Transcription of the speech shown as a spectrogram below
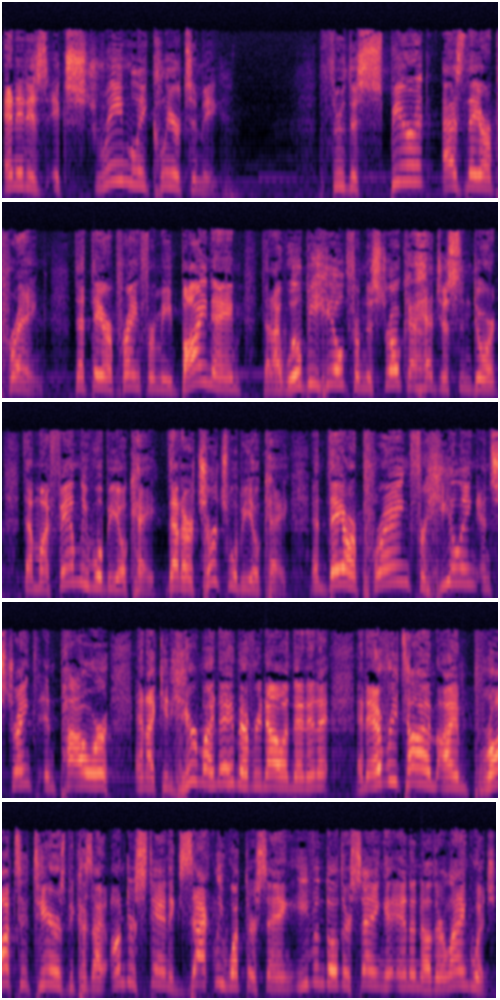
And it is extremely clear to me through the Spirit as they are praying that they are praying for me by name, that I will be healed from the stroke I had just endured, that my family will be okay, that our church will be okay. And they are praying for healing and strength and power, and I can hear my name every now and then in it. And every time I am brought to tears because I understand exactly what they're saying, even though they're saying it in another language.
